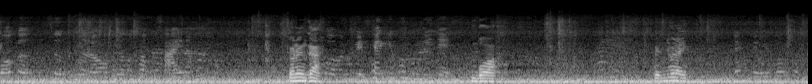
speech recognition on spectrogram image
บอกก็ซื้อเพื่อเราไม่ต้องช่องซ้ายนะก็นั่นกะเพราะมันเป็นแพ็คอยู่พวกมันมีเด็ดบัวเป็นยังไง เดี๋ยวไปบอกกัน เ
